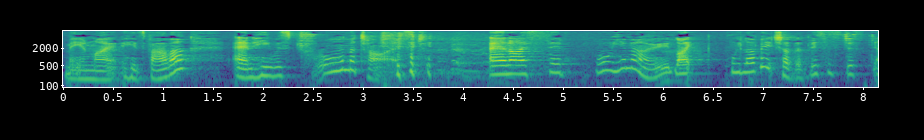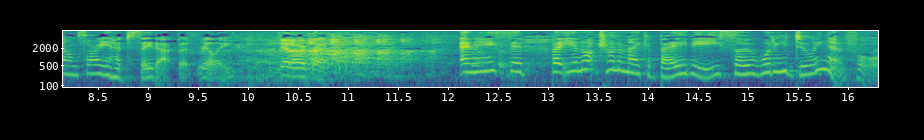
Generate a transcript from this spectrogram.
me and my his father, and he was traumatized. and I said, "Well, you know, like we love each other. This is just. I'm sorry you had to see that, but really, get over it." And he said, But you're not trying to make a baby, so what are you doing it for?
